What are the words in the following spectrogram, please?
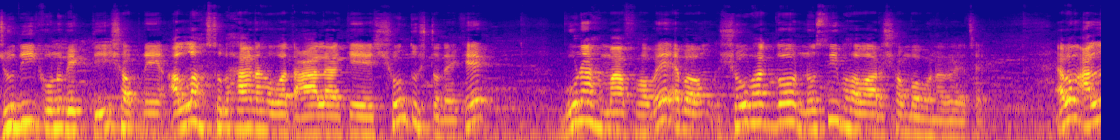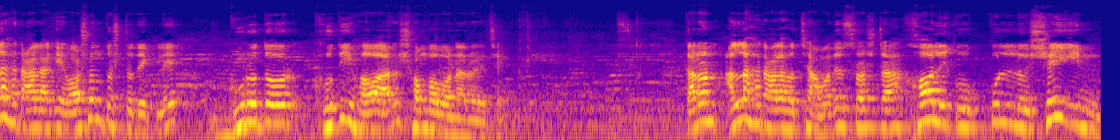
যদি কোনো ব্যক্তি স্বপ্নে আল্লাহ সুবহানাহু ওয়া তাআলাকে সন্তুষ্ট দেখে, গুনাহ মাফ হবে এবং সৌভাগ্য নসিব হওয়ার সম্ভাবনা রয়েছে। এবং আল্লাহ তাআলাকে অসন্তুষ্ট দেখলে গুরুতর ক্ষতি হওয়ার সম্ভাবনা রয়েছে। কারণ আল্লাহ তাআলা হচ্ছে আমাদের স্রষ্টা। খলিকু কুল্লু সেই ইন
